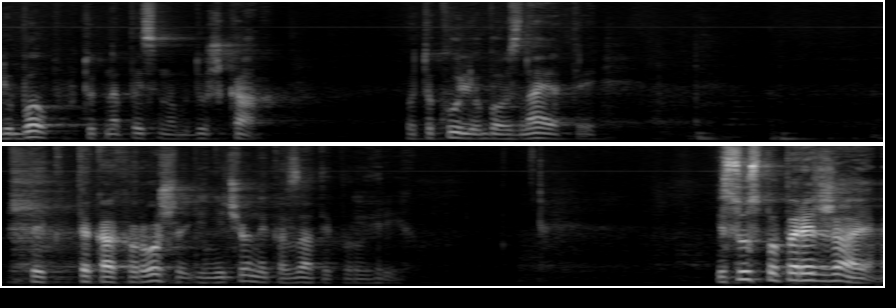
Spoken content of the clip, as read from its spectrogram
Любов тут написано в дужках. Отаку любов, знаєте, така хороша і нічого не казати про гріх. Ісус попереджає,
